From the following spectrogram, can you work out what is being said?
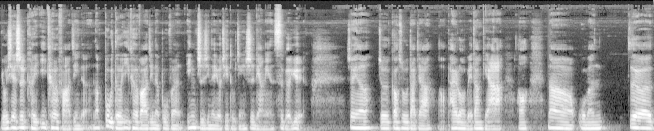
有一些是可以易科罚金的，那不得易科罚金的部分，应执行的有期徒刑是两年四个月。所以呢，就是告诉大家啊，拍罗别当给啊啦。好，那我们这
